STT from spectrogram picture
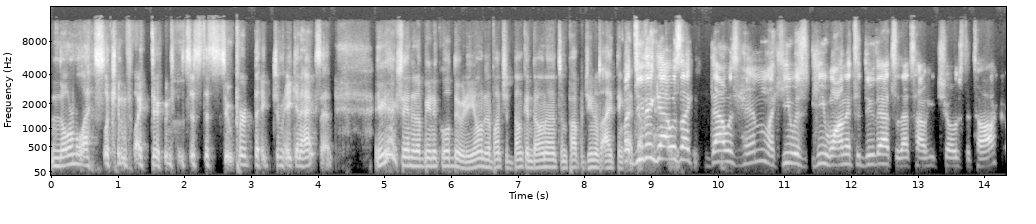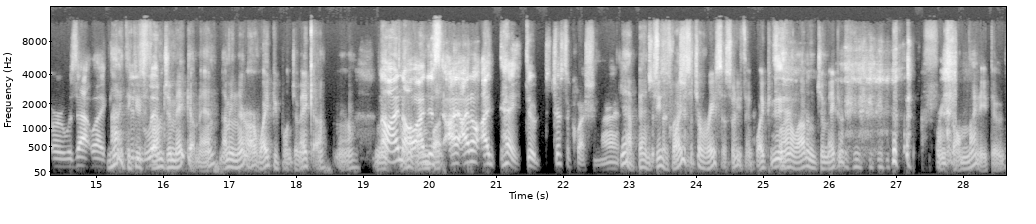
normal ass looking white dude. It's just a super thick Jamaican accent. He actually ended up being a cool dude. He owned a bunch of Dunkin' Donuts and Papa Gino's. I think. I but do you think that was like that was him like he was he wanted to do that so that's how he chose to talk or was that like No, I think he's live- from Jamaica, man. I mean, there are white people in Jamaica. You know, no i know of i them, just but- I, I don't i hey dude just a question all right yeah, Ben. just Jesus, why are you such a racist? What do you think? White people aren't allowed in Jamaica? Christ Almighty, dude.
